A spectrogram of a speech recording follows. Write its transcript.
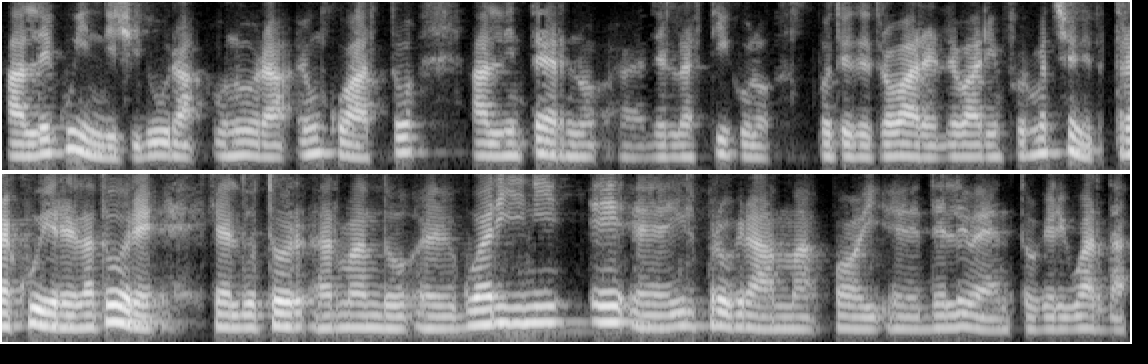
alle 15, dura un'ora e un quarto, all'interno eh, dell'articolo potete trovare le varie informazioni, tra cui il relatore che è il dottor Armando eh, Guarini e eh, il programma poi dell'evento che riguarda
